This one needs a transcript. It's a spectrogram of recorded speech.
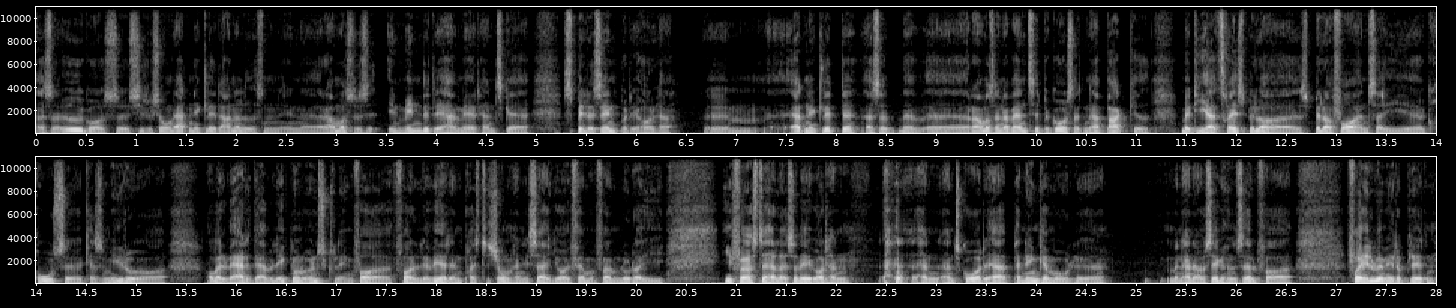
Altså Ødegaards situation, er den ikke lidt anderledes end Ramos' en mente det her med, at han skal spilles ind på det hold her? Øhm, er den ikke lidt det? Altså, øh, Ramos han er vant til at begå sig den her bakkæde med de her tre spillere, øh, spillere foran sig i øh, Kroos, øh, Casemiro og, og Valverde. Der er vel ikke nogen undskyldning for, for at levere den præstation, han især gjorde i 45 minutter i, i første halvleg. Så ved jeg godt, han, han, han scorer det her Paninka-mål. Øh, men han er jo sikkerheden selv for, for 11 meter pletten.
